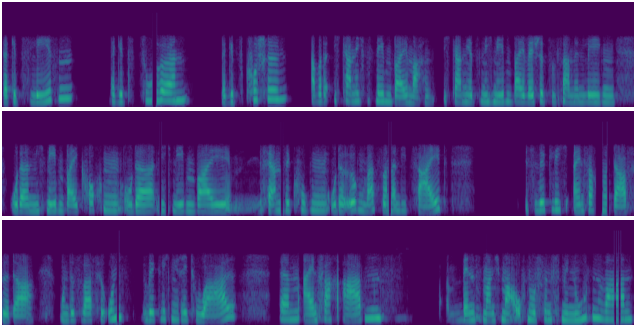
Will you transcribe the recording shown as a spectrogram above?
da gibt's Lesen, da gibt's Zuhören, da gibt's Kuscheln, aber da, ich kann nichts nebenbei machen. Ich kann jetzt nicht nebenbei Wäsche zusammenlegen oder nicht nebenbei kochen oder nicht nebenbei Fernseh gucken oder irgendwas, sondern die Zeit ist wirklich einfach nur dafür da. Und es war für uns wirklich ein Ritual, ähm, einfach abends, wenn es manchmal auch nur fünf Minuten waren,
